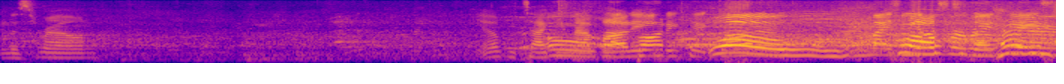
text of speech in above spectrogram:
In this round. Yep, attacking Oh, that that body. body kick Whoa! got It might be Cross over to the right there. he's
